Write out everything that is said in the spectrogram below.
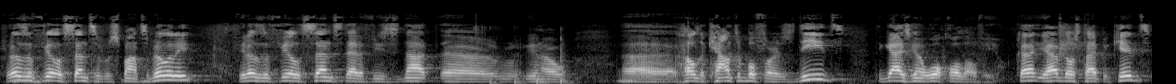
If he doesn't feel a sense of responsibility, if he doesn't feel a sense that if he's not, uh, you know, uh, held accountable for his deeds, the guy's going to walk all over you. Okay, you have those type of kids.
